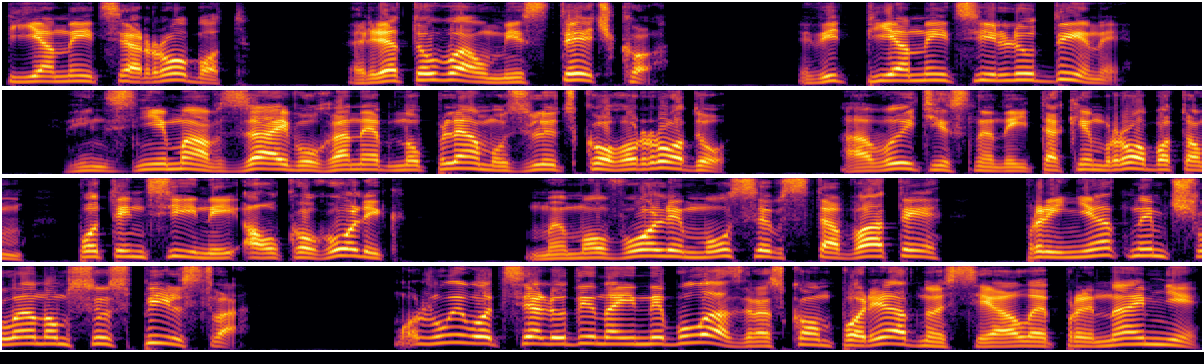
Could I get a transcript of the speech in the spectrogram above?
п'яниця робот рятував містечко від п'яниці людини. Він знімав зайву ганебну пляму з людського роду, а витіснений таким роботом потенційний алкоголік мимоволі мусив ставати прийнятним членом суспільства. Можливо, ця людина і не була зразком порядності, але принаймні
